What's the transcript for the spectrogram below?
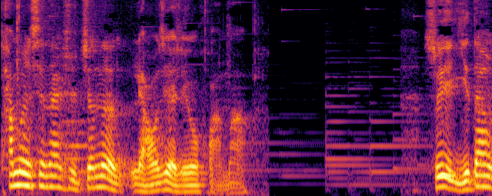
她们现在是真的了解这个环吗？所以一旦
